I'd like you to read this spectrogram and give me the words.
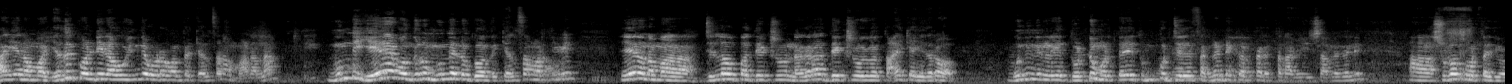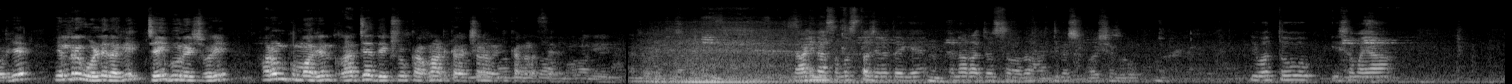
ಹಾಗೆ ನಮ್ಮ ಎದುರ್ಕೊಂಡು ನಾವು ಹಿಂದೆ ಓಡುವಂತ ಕೆಲಸ ನಾವು ಮಾಡಲ್ಲ. ಮುಂದೆ ಏನೇ ಬಂದರೂ ಮುಂದೆ ನುಗ್ಗುವಂತ ಕೆಲಸ ಮಾಡ್ತೀವಿ. ಏನು ನಮ್ಮ ಜಿಲ್ಲಾ ಉಪಾಧ್ಯಕ್ಷರು, ನಗರಾಧ್ಯಕ್ಷರು ಇವತ್ತು ಆಯ್ಕೆ ಆಗಿದಾರೋ ಮುಂದಿನ ದಿನಗಳಿಗೆ ದೊಡ್ಡ ಮಟ್ಟದಲ್ಲಿ ತುಮಕೂರು ಜಿಲ್ಲೆ ಸಂಘಟನೆ ಕರ್ತಾರೆ ನಾವು ಈ ಸಮಯದಲ್ಲಿ ಶುಭ ಕೋರ್ತಾ ಇದೀವಿ ಅವರಿಗೆ. ಎಲ್ರಿಗೂ ಒಳ್ಳೇದಾಗಲಿ. ಜೈ ಭುವನೇಶ್ವರಿ. ಅರುಣ್ ಕುಮಾರ್ ಎನ್ ರಾಜ್ಯಾಧ್ಯಕ್ಷರು ಕರ್ನಾಟಕ ರಕ್ಷಣಾ ವೇದಿಕೆ ಕನ್ನಡ ಸೇನೆ ನಾಡಿನ ಸಮಸ್ತ ಜನತೆಗೆ ಗಣರಾಜ್ಯೋತ್ಸವದ ಆರ್ಥಿಕ ಶುಭಾಶಯಗಳು. ಇವತ್ತು ಈ ಸಮಯ,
